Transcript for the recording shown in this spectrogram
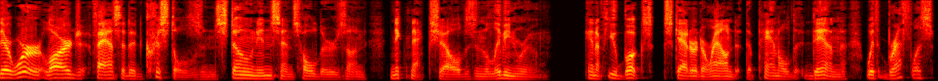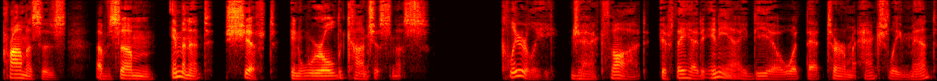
there were large faceted crystals and stone incense holders on knick-knack shelves in the living room, and a few books scattered around the paneled den with breathless promises of some imminent shift in world consciousness. Clearly, Jack thought, if they had any idea what that term actually meant,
